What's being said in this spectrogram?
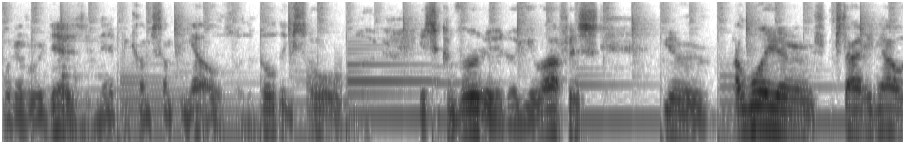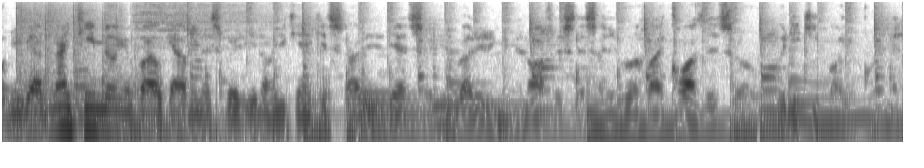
whatever it is, and then it becomes something else, or the building sold, or it's converted, or your office, you're a lawyer starting out, and you got 19 million file cabinets, but you know you can't get started yet, so you're running an office that's a glorified closet. So where do you keep all your equipment?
